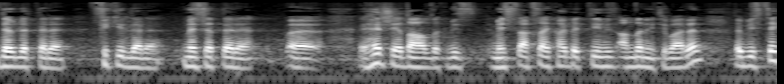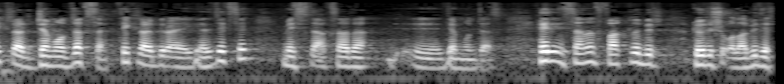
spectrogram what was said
devletlere, fikirlere, mezheplere, e, her şeye dağıldık biz Mescid-i Aksa'yı kaybettiğimiz andan itibaren ve biz tekrar cem olacaksak, tekrar bir araya geleceksek Mescid-i Aksa'da e, cem olacağız. Her insanın farklı bir görüşü olabilir.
